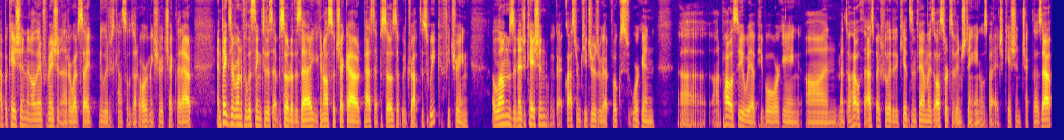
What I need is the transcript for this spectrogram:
application and all the information at our website, newleaderscouncil.org. Make sure to check that out. And thanks everyone for listening to this episode of the ZAG. You can also check out past episodes that we've dropped this week featuring alums in education. We've got classroom teachers, we've got folks working uh, on policy, we have people working on mental health aspects related to kids and families, all sorts of interesting angles about education. Check those out.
